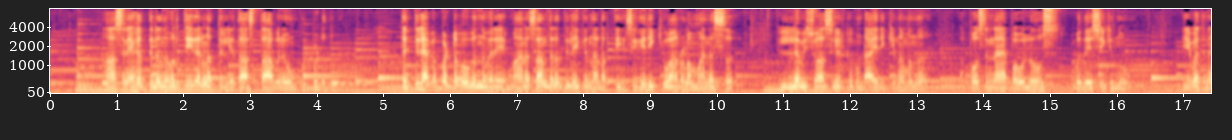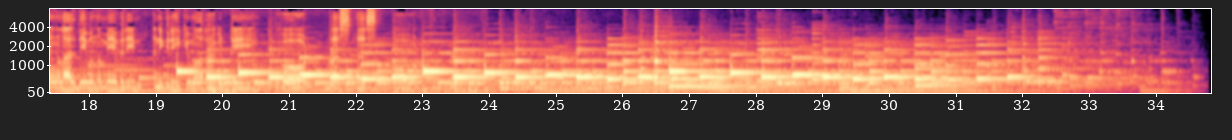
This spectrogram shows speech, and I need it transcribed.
ആ സ്നേഹത്തിന്റെ നിവൃത്തീകരണത്തിൽ യഥാസ്ഥാപനവും ഉൾപ്പെടുന്നു. തെറ്റിലകപ്പെട്ടു പോകുന്നവരെ മാനസാന്തരത്തിലേക്ക് നടത്തി സ്വീകരിക്കുവാനുള്ള മനസ്സ് എല്ലാ വിശ്വാസികൾക്കും ഉണ്ടായിരിക്കണമെന്ന് അപ്പോസ്റ്റനായ പൗലോസ് ഉപദേശിക്കുന്നു. ഈ വചനങ്ങളാൽ ദൈവം നമ്മെ ഏവരെയും അനുഗ്രഹിക്കുമാറാകട്ടെ.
